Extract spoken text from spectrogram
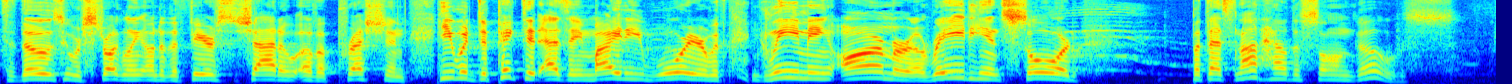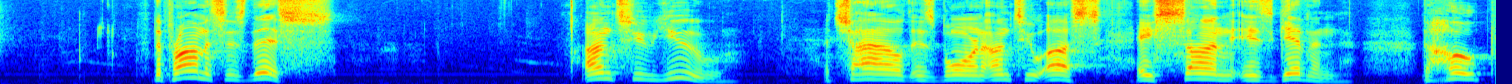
to those who were struggling under the fierce shadow of oppression, he would depict it as a mighty warrior with gleaming armor, a radiant sword. But that's not how the song goes. The promise is this Unto you a child is born, unto us a son is given. The hope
